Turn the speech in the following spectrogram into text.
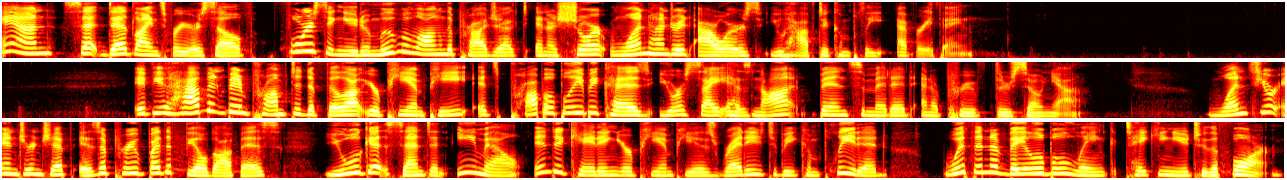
and set deadlines for yourself, forcing you to move along the project in a short 100 hours. You have to complete everything. If you haven't been prompted to fill out your PMP, it's probably because your site has not been submitted and approved through Sonia. Once your internship is approved by the field office, you will get sent an email indicating your PMP is ready to be completed with an available link taking you to the form.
